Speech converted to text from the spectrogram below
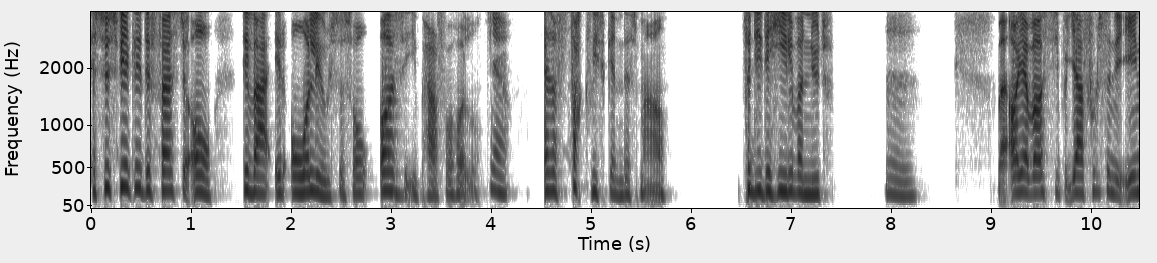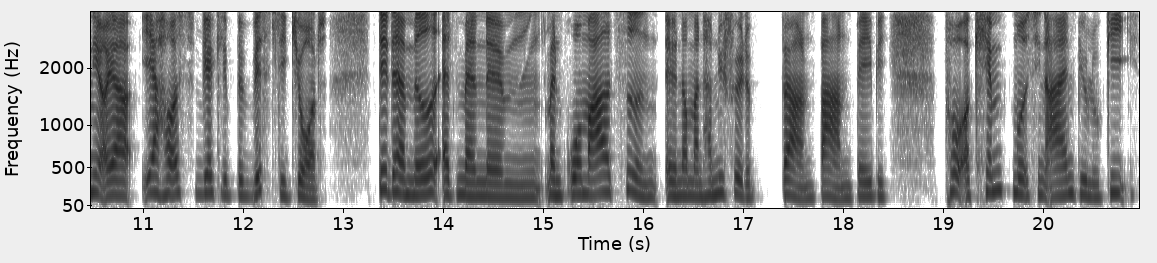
Jeg synes virkelig, det første år, det var et overlevelsesår, også i parforholdet. Ja. Altså, fuck, vi skændtes meget. Fordi det hele var nyt. Mm. Og jeg vil også sige, jeg er fuldstændig enig, og jeg, jeg har også virkelig bevidstligt gjort det der med, at man, øhm, man bruger meget af tiden, øh, når man har nyfødte børn, barn, baby, på at kæmpe mod sin egen biologi,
